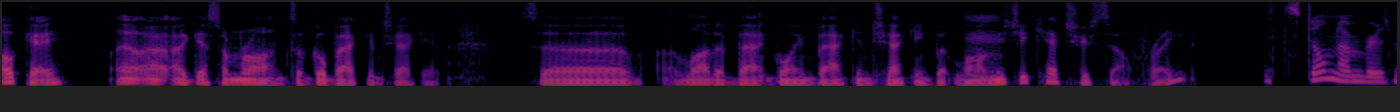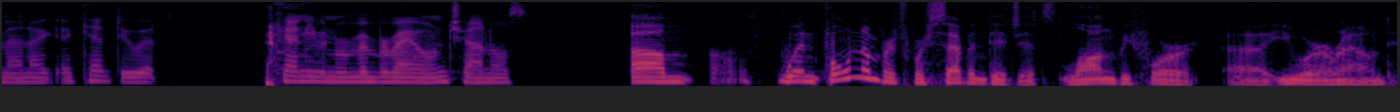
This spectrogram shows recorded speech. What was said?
okay. I I guess I'm wrong. So go back and check it. It's uh, a lot of back going back and checking, but long Mm. as you catch yourself, right? It's still numbers, man. I, I can't do it. I can't even remember my own channels. Um, Oh, when phone numbers were seven digits, long before uh, you were around.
